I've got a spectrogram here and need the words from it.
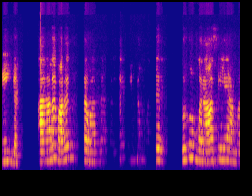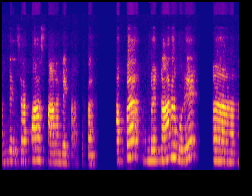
நீங்கள். அதனால வரவிருக்கிற வருடங்கள்ல இன்னும் வந்து குரு உங்க ராசியிலே அமர்ந்து சிறப்பான ஸ்தானங்களை பார்த்துப்பாரு. அப்ப உங்களுக்கான ஒரு ஆஹ்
